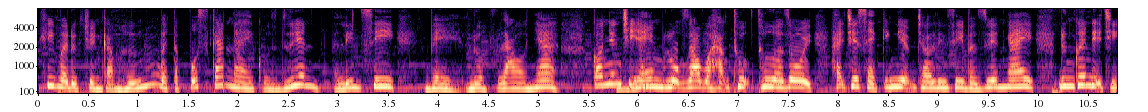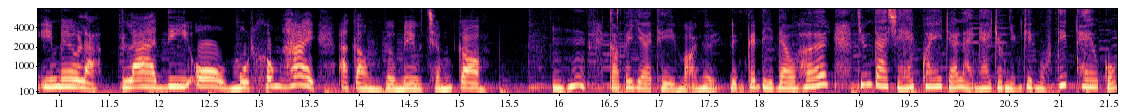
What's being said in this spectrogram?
khi mà được truyền cảm hứng về tập postcard này của Duyên và Lindsay về luộc rau nha. Có những chị em luộc rau vào hạng thượng thừa rồi, hãy chia sẻ kinh nghiệm cho Lindsay và Duyên ngay. Đừng quên địa chỉ email là pladio102 a gmail.com. Ừ hứ. Còn bây giờ thì mọi người đừng có đi đâu hết. Chúng ta sẽ quay trở lại ngay trong những chuyên mục tiếp theo của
